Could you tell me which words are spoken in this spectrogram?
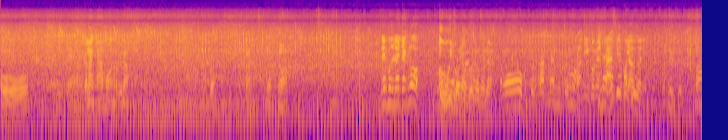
โอ้แจ้งกำลังหาหมองครับพี่น้อง หาบนกันนกเนาะได้มือแล้วจักโลกโอ้ยโดนแล้วโดนแล้วโดนแล้วโอ้มันตัวตัดแม่นมันตัวโอ้นี่บ่เป็นปลาที่เกี่ยวตัวนี้มันถือจุดเนาะ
